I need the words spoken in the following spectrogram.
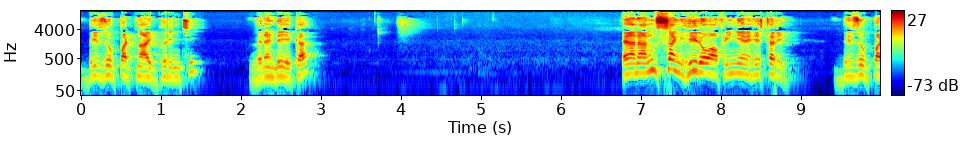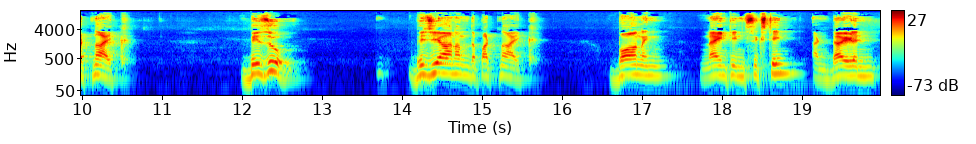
Biju Patnaik గురించి వినండి ఇక. An unsung hero of Indian history, Biju Patnaik. Biju Vijayanand Patnaik, born in 1916 and died in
